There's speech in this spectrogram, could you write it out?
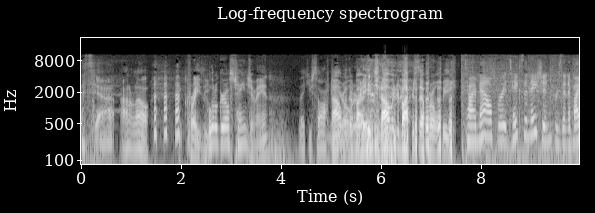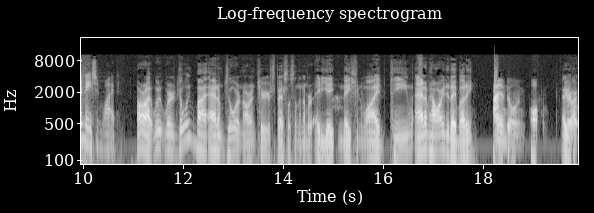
yeah, I don't know. and crazy. Little girls change you, man. I think you soft Not in your when they're older by, age. not when you're by yourself for a week. Time now for It Takes a Nation, presented by Nationwide. All right, we're, we're joined by Adam Jordan, our interior specialist on the number 88 nationwide team. Adam, how are you today, buddy? I am doing awesome. Are, you- are,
